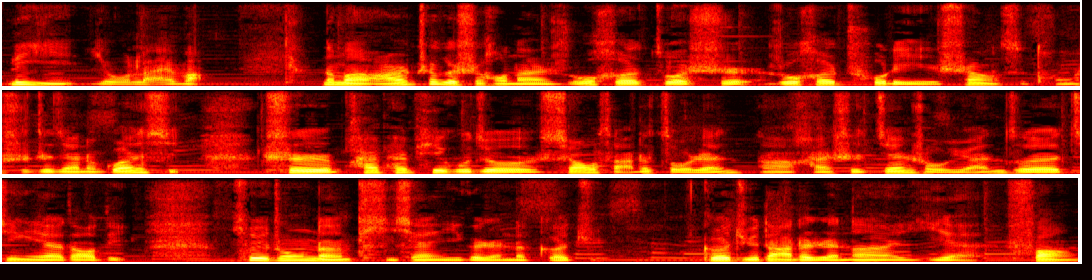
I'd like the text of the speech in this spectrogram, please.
利益有来往。那么，而这个时候呢，如何做事，如何处理上司同事之间的关系，是拍拍屁股就潇洒的走人啊，还是坚守原则，敬业到底，最终能体现一个人的格局。格局大的人呢，眼放。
